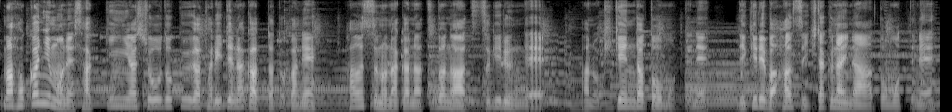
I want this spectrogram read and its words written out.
まあ他にもね殺菌や消毒が足りてなかったとかね。ハウスの中夏場が暑すぎるんであの危険だと思ってね。できればハウス行きたくないなと思ってね。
